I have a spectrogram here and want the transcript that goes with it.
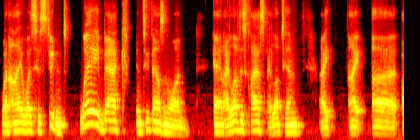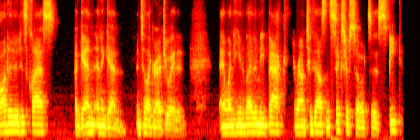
when I was his student way back in 2001. And I loved his class. I loved him. I I uh, audited his class again and again until I graduated. And when he invited me back around 2006 or so to speak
